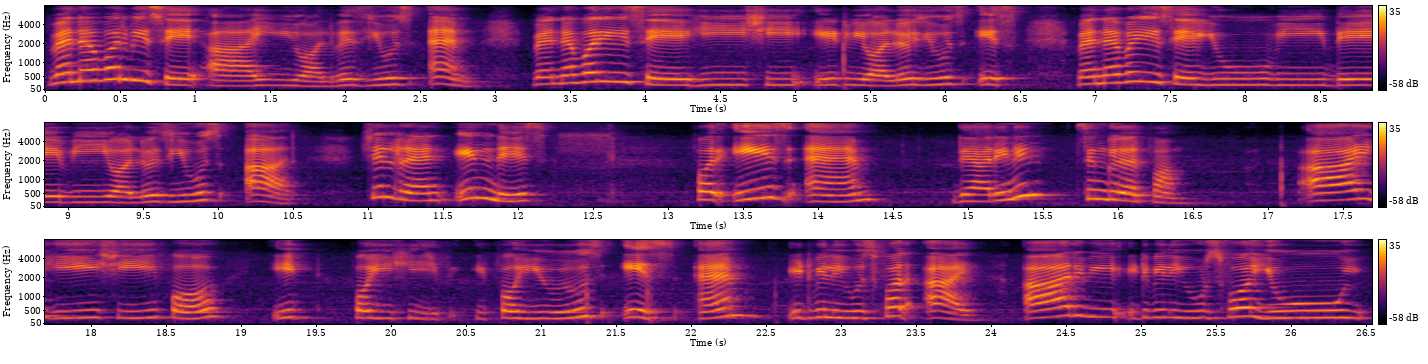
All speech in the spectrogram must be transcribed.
Whenever we say I, you always use am. Whenever we say he, she, it, we always use is. Whenever we say you, we, they, we always use are. Children, in this, for is, am, they are in, in singular form. I, he, she, for it, for he, for use is, am, it will use for I. Are we, it will use for you,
